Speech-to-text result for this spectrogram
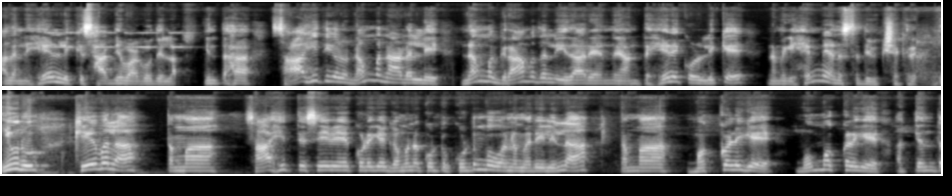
ಅದನ್ನು ಹೇಳಲಿಕ್ಕೆ ಸಾಧ್ಯವಾಗುವುದಿಲ್ಲ ಇಂತಹ ಸಾಹಿತಿಗಳು ನಮ್ಮ ನಾಡಲ್ಲಿ, ನಮ್ಮ ಗ್ರಾಮದಲ್ಲಿ ಇದ್ದಾರೆ ಅಂತ ಹೇಳಿಕೊಳ್ಳಲಿಕ್ಕೆ ನಮಗೆ ಹೆಮ್ಮೆ ಅನಿಸ್ತದೆ ವೀಕ್ಷಕರೇ. ಇವರು ಕೇವಲ ತಮ್ಮ ಸಾಹಿತ್ಯ ಸೇವೆಯ ಕೊಡುಗೆ ಗಮನ ಕೊಟ್ಟು ಕುಟುಂಬವನ್ನು ಮರೆಯಲಿಲ್ಲ ತಮ್ಮ ಮಕ್ಕಳಿಗೆ ಮೊಮ್ಮಕ್ಕಳಿಗೆ ಅತ್ಯಂತ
